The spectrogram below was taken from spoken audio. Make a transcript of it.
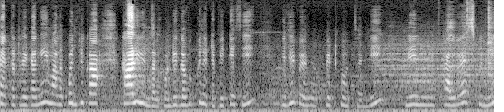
పెట్టడమే కానీ మనం కొంచెం కా ఖాళీ ఉందనుకోండి గబుక్కుని ఇట్లా పెట్టేసి ఇది పె- పెట్టుకోవచ్చండి. నేను కలర్ వేసుకుని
